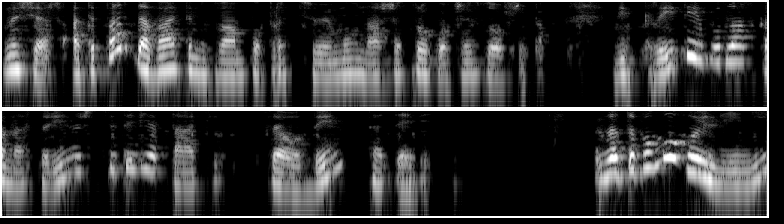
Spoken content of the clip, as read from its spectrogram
Ну що ж, а тепер давайте ми з вами попрацюємо в наших робочих зошитах. Відкрийте їх, будь ласка, на сторіночці 19, це 1 та 9. За допомогою ліній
